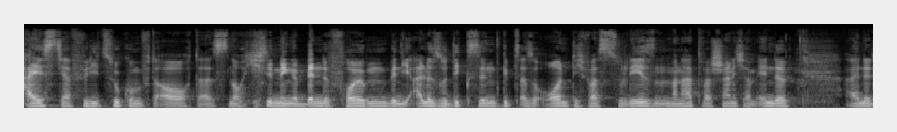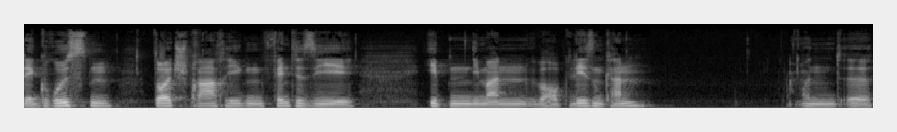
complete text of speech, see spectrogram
heißt ja für die Zukunft auch, dass noch jede Menge Bände folgen. Wenn die alle so dick sind, gibt's also ordentlich was zu lesen. Man hat wahrscheinlich am Ende eine der größten deutschsprachigen Fantasy-Epen, die man überhaupt lesen kann. Und äh,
